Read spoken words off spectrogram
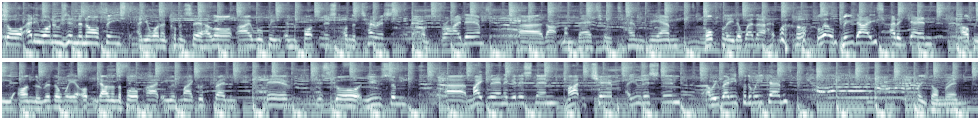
So, anyone who's in the northeast and you want to come and say hello, I will be in the botanist on the terrace on Friday. Uh, that I'm there till 10 pm. Hopefully, the weather will be nice. And again, I'll be on the Riverway up and down on the boat party with my good friend Dave Disco Newsom. Uh, Mike Lane, if you're listening. Marty Chip, are you listening? Are we ready for the weekend? Please don't ring.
